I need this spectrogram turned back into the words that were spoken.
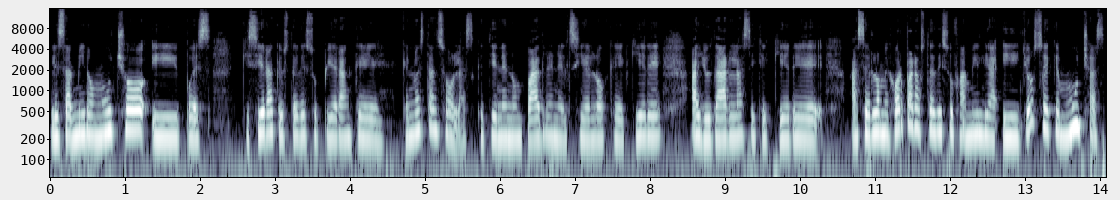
Les admiro mucho y pues quisiera que ustedes supieran que que no están solas, que tienen un Padre en el cielo que quiere ayudarlas y que quiere hacer lo mejor para usted y su familia. Y yo sé que muchas,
